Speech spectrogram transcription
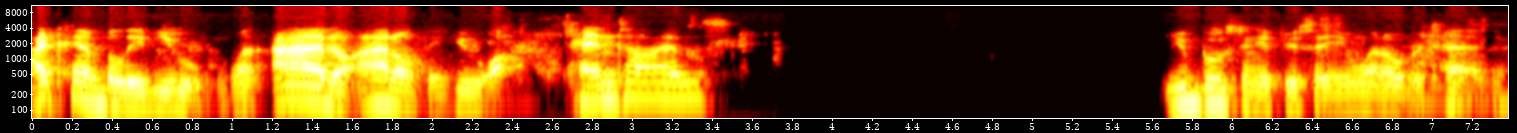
I, can't believe you went. I don't, I don't think you ten times. You boosting if you say you went over ten.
